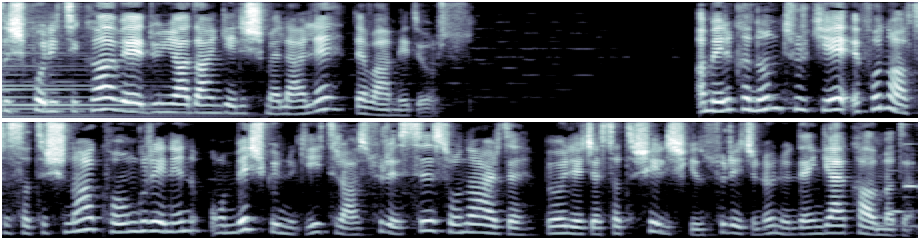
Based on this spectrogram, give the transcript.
Dış politika ve dünyadan gelişmelerle devam ediyoruz. Amerika'nın Türkiye F-16 satışına kongrenin 15 günlük itiraz süresi sona erdi. Böylece satışa ilişkin sürecin önünde engel kalmadı.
